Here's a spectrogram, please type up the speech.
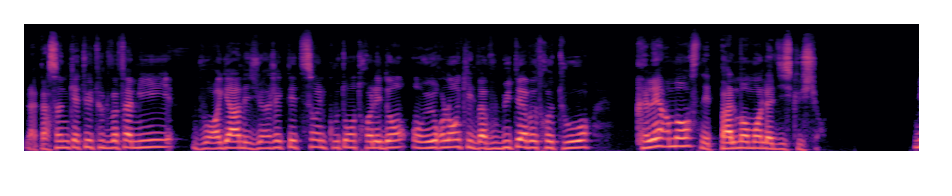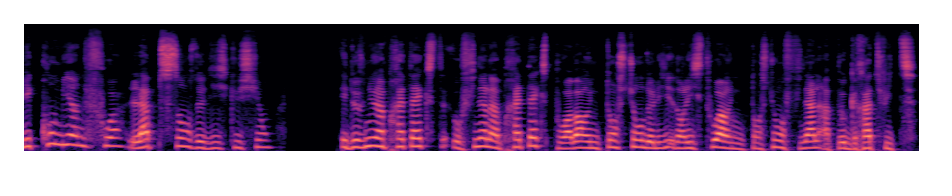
La personne qui a tué toute votre famille vous regarde les yeux injectés de sang et le couteau entre les dents en hurlant qu'il va vous buter à votre tour. Clairement, ce n'est pas le moment de la discussion. Mais combien de fois l'absence de discussion est devenue un prétexte, au final un prétexte pour avoir une tension dans l'histoire, une tension au final un peu gratuite?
